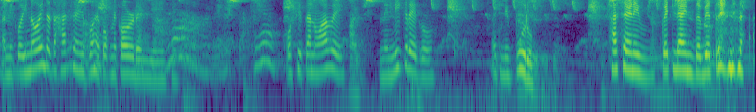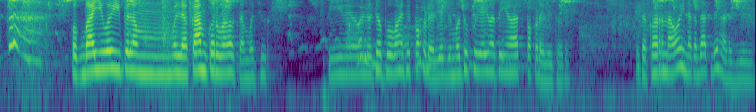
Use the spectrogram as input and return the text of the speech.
અને કોઈ ન હોય ને તો હાસણી ભણે કોકને કરડેલી જાય છે ઓશિતાનું આવે ને નીકળે ગો એટલે પૂરું હાસણી કેટલાય તો બે ત્રણ કોક બાઈ હોય પેલા કામ કરવા આવતા મજૂર તીને ઓલો જબ્બો વાંથી પકડેલી. એકદી મધુફુઈ આવ્યા તો એનો હાથ પકડી લીધો હતો. એ તો ઘરના હોય ને કે દાંત બેહાડી ગયું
